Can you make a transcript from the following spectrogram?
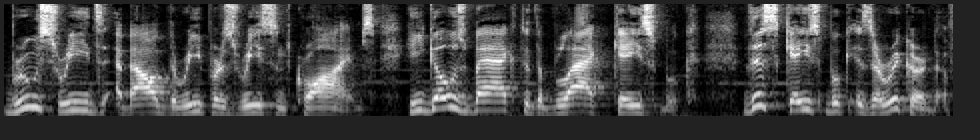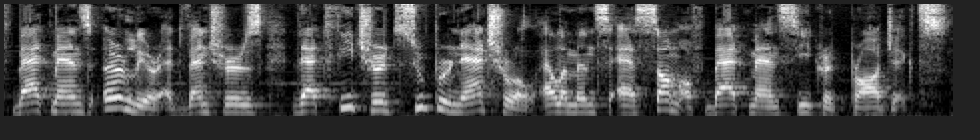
Bruce reads about the Reaper's recent crimes. He goes back to the Black Casebook. This casebook is a record of Batman's earlier adventures that featured supernatural elements as some of Batman's secret projects.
